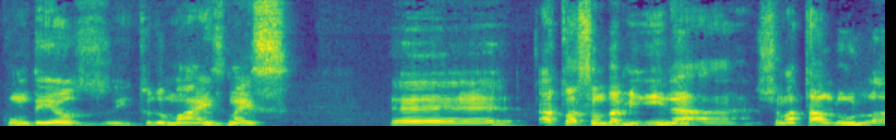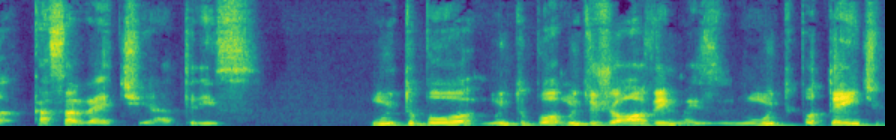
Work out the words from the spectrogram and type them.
com Deus e tudo mais, mas é, a atuação da menina, chama Talula Cassavetti, a atriz, muito boa, muito boa, muito jovem, mas muito potente,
